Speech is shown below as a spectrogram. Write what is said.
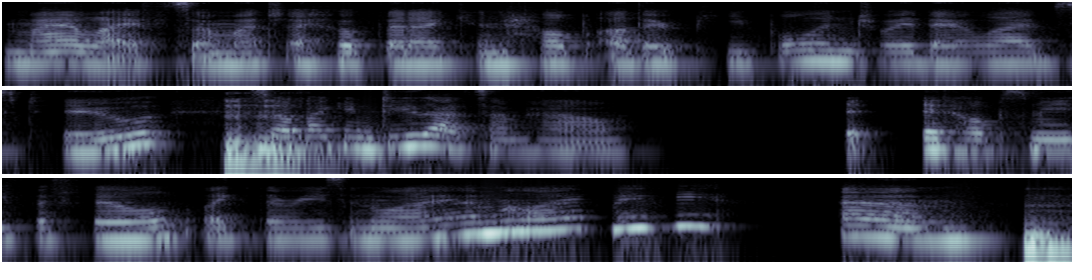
my life so much, I hope that I can help other people enjoy their lives too. So Mhm. if I can do that somehow, it, it helps me fulfill like the reason why I'm alive, maybe. Um, Hmm.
